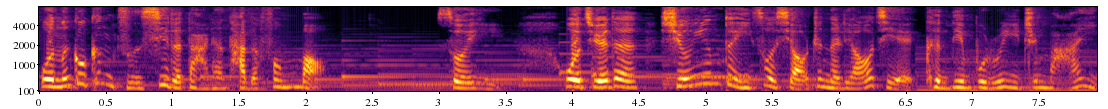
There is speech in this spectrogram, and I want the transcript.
我能够更仔细地打量它的风貌，所以，我觉得雄鹰对一座小镇的了解肯定不如一只蚂蚁。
